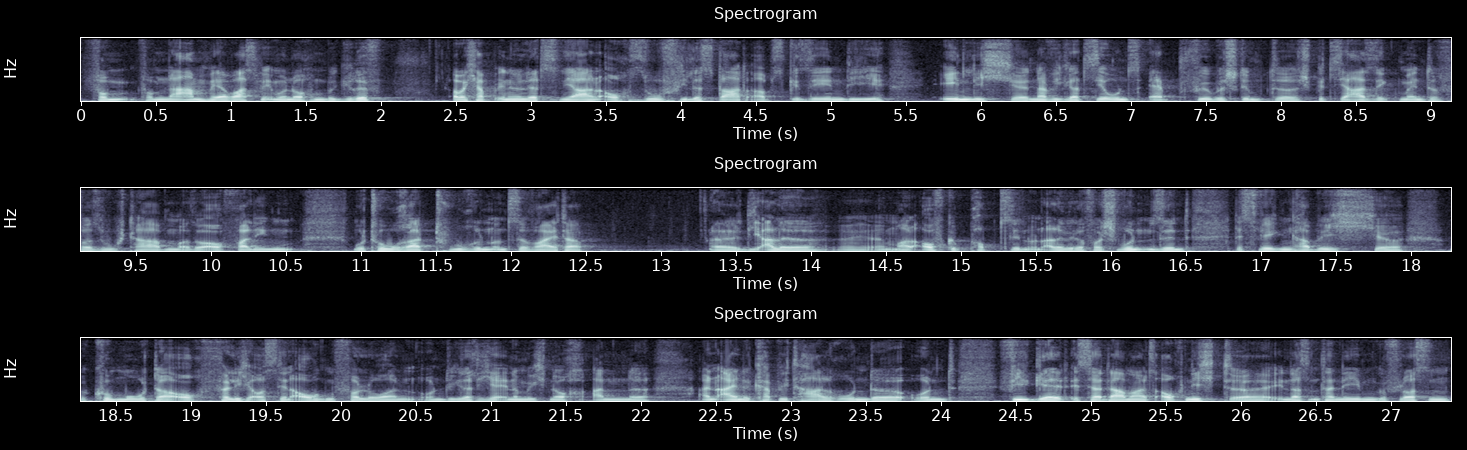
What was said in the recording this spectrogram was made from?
Vom, vom Namen her war es mir immer noch ein Begriff, aber ich habe in den letzten Jahren auch so viele Startups gesehen, die ähnliche Navigations-App für bestimmte Spezialsegmente versucht haben, also auch vor allem Motorradtouren und so weiter äh, die alle äh, mal aufgepoppt sind und alle wieder verschwunden sind. Deswegen habe ich äh, Komoota auch völlig aus den Augen verloren. Und wie gesagt, ich erinnere mich noch an, äh, an eine Kapitalrunde und viel Geld ist ja damals auch nicht äh, in das Unternehmen geflossen.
